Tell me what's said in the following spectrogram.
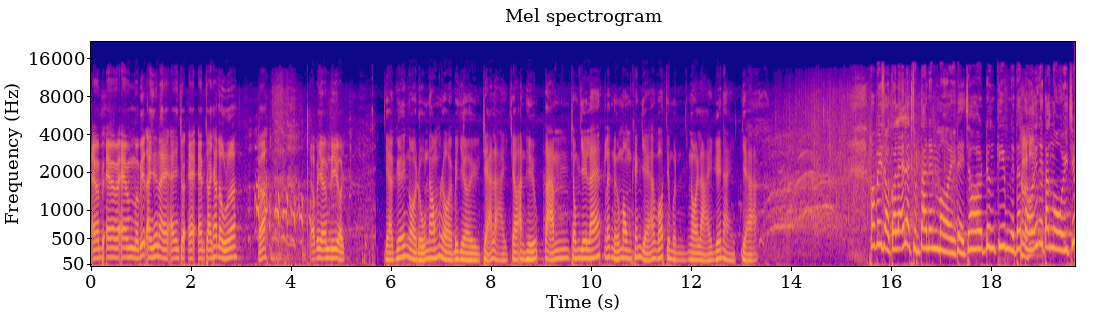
Em em em mà biết anh thế này anh cho em, em cho anh hát đầu đó. Đó dạ, bây giờ em đi rồi. Dạ ghế ngồi đủ nóng rồi Bây giờ trả lại cho anh Hiếu. Tạm trong giây lát Lát nữa mong khán giả vote cho mình ngồi lại ghế này. Dạ thôi bây giờ có lẽ là chúng ta nên mời để cho đương kim người ta Trời tới ơi. người ta ngồi chứ.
